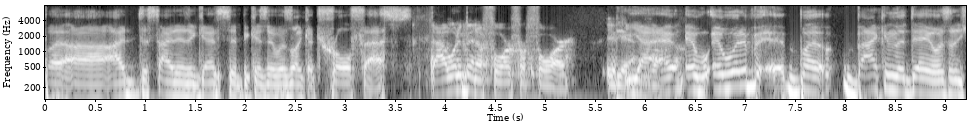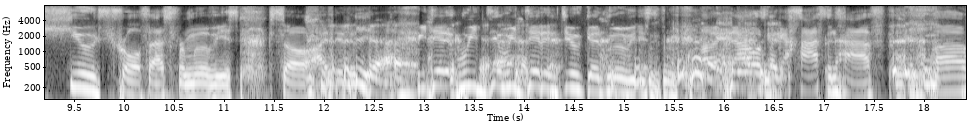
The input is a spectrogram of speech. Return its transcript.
but uh, I decided against it because it was like a troll fest. That would have been a four for four. If you Yeah, it, it, it would have been, but back in the day, it was a huge troll fest for movies. So I didn't. Yeah. we did. We did. We didn't do good movies. Uh, now it's like a half and half. Uh,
